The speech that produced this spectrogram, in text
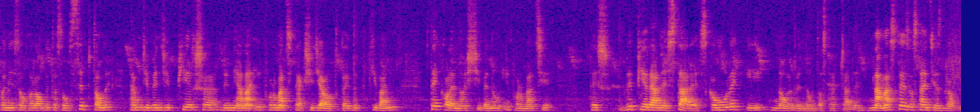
To nie są choroby, to są symptomy, tam gdzie będzie pierwsza wymiana informacji, tak się działo tutaj w wypykiwaniu. W tej kolejności będą informacje też wypierane stare z komórek i nowe będą dostarczane. Namaste, zostańcie zdrowi.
